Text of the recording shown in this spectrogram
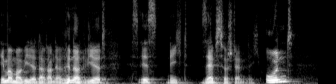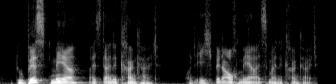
immer mal wieder daran erinnert wird, es ist nicht selbstverständlich. Und du bist mehr als deine Krankheit. Und ich bin auch mehr als meine Krankheit.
